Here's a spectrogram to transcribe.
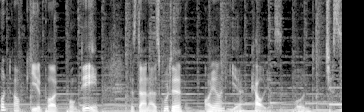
und auf kielport.de. Bis dahin alles Gute, euer und ihr Kaulius und tschüss.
